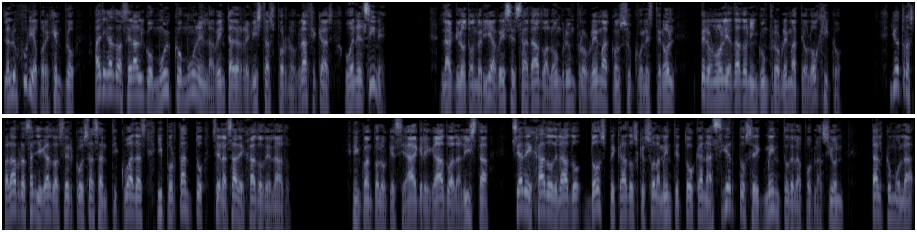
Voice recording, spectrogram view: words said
La lujuria, por ejemplo, ha llegado a ser algo muy común en la venta de revistas pornográficas o en el cine. La glotonería a veces ha dado al hombre un problema con su colesterol, pero no le ha dado ningún problema teológico. Y otras palabras han llegado a ser cosas anticuadas y por tanto se las ha dejado de lado. En cuanto a lo que se ha agregado a la lista, se ha dejado de lado dos pecados que solamente tocan a cierto segmento de la población, tal como la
